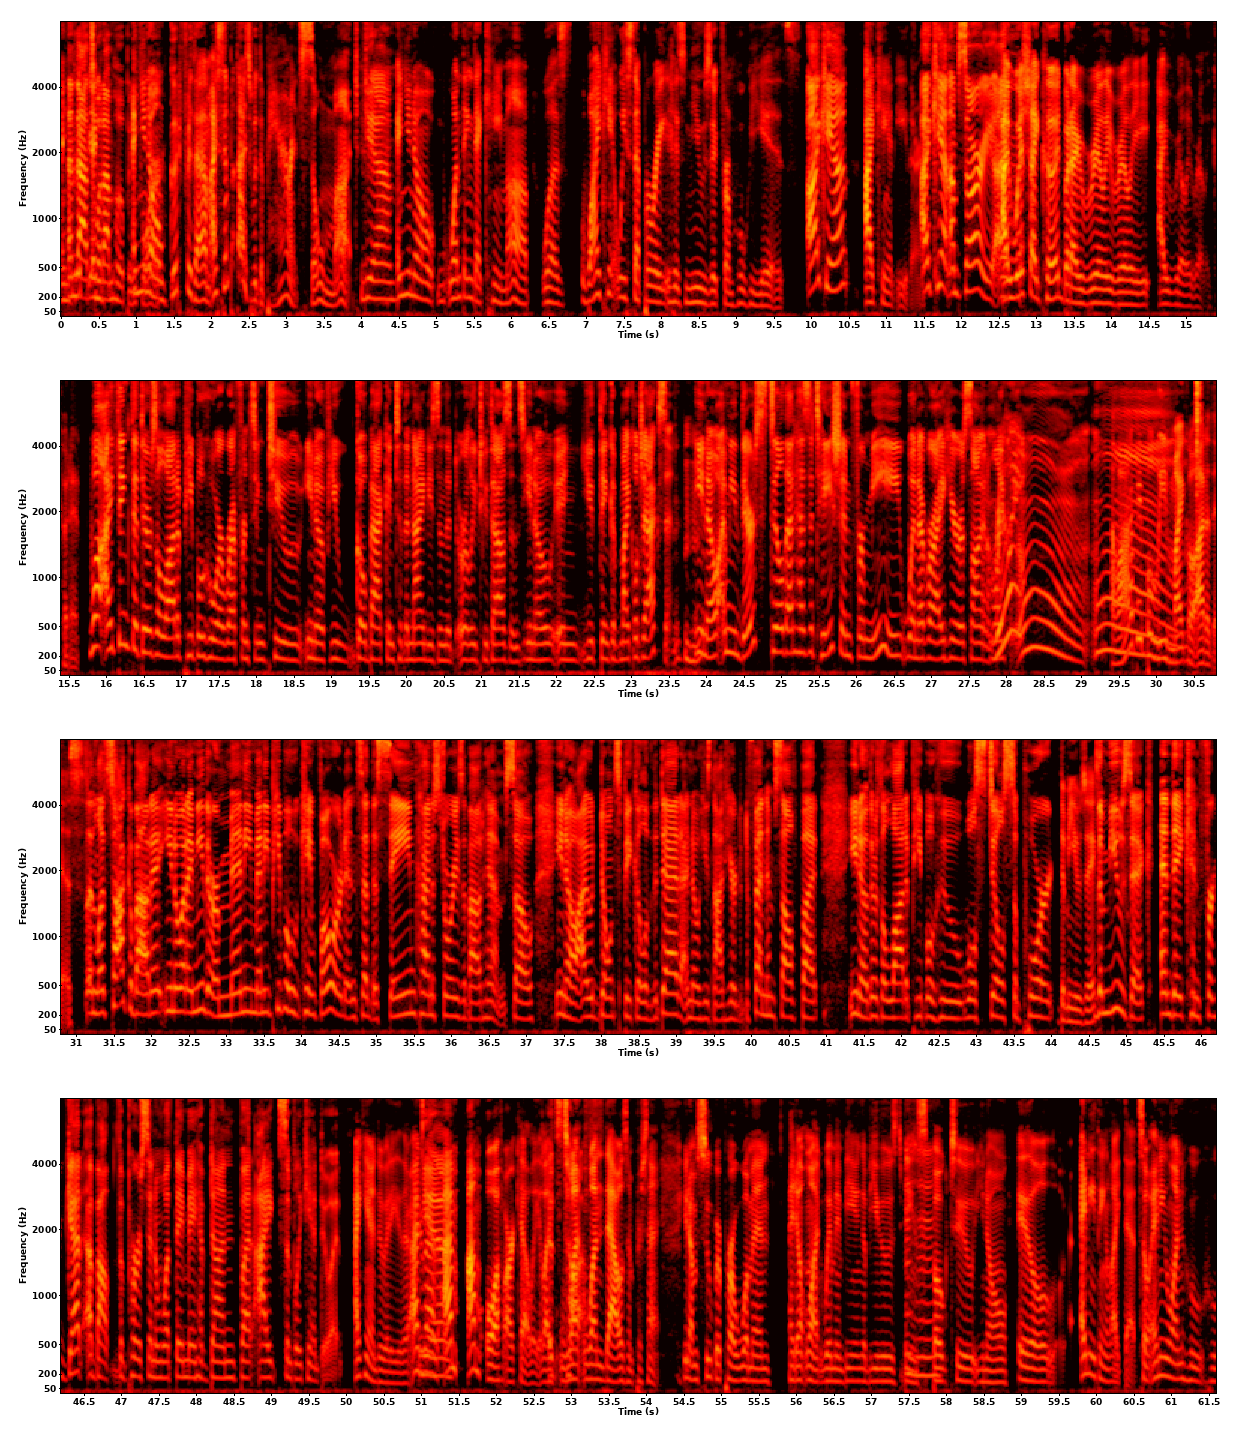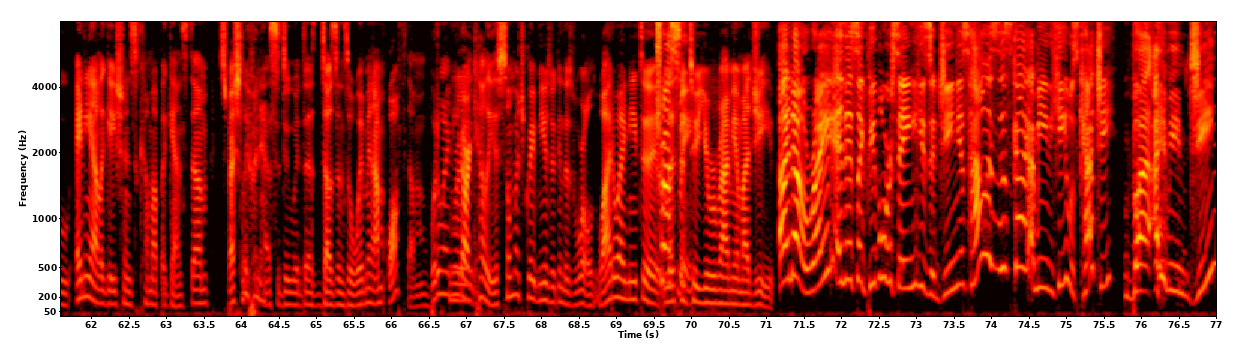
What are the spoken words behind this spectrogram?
And good- that's what I'm hoping And you know, good for them. I sympathize with the parents so much. Yeah. And you know, one thing that came up was why can't we separate his music from who he is? I can't. I can't either. I can't. I'm sorry. I I'm- wish I could, but I really, really, I really, really couldn't. Well, I think that there's a lot of people who are referencing to, you know, if you go back into the 90s and the early 2000s, you know, and you think of Michael Jackson, Mm-hmm. you know, I mean, there's still that hesitation for me whenever I hear a song and I'm Really? like, mm, A lot of people leave mm. Michael out of this. And let's talk about it. You know what I mean? There are many, many people who came forward and said the same kind of stories about him. So, you know, I would- don't speak ill of the dead. I know he's not here to defend himself, but, you know, there's a lot of people who will still support The music. the music and they can forget about the person and what they may have done, but I simply can't do it. I can't do it either. Rather, Yeah. I'm I'm off R. Kelly, like one thousand percent. You know, I'm super pro woman. I don't want women being abused, being Mm-hmm. spoke to, you know, ill, anything like that. So anyone who who any allegations come up against them, especially when it has to do with do- dozens of women, I'm off them. What do I need R. Kelly? There's so much great music in this world. Why do I need to Trust listen me. to you remind me of my Jeep? I know, right? And it's like people were saying he's a genius. How is this guy? I mean, he was catchy, but I mean, genius?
